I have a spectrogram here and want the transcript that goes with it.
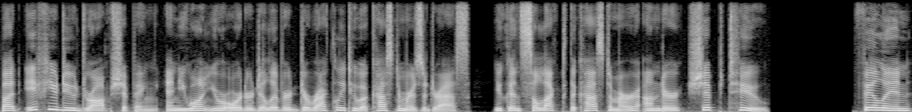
but if you do drop shipping and you want your order delivered directly to a customer's address, you can select the customer under Ship To. Fill in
